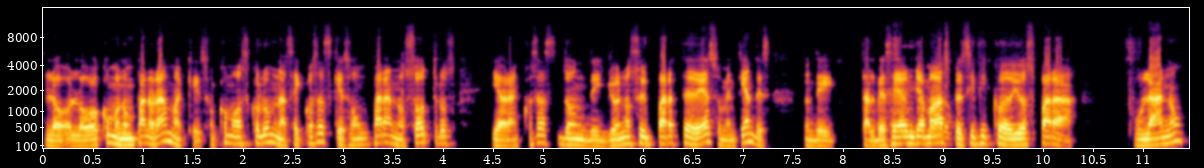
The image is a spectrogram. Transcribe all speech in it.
lo, lo veo como en un panorama, que son como dos columnas, hay cosas que son para nosotros y habrán cosas donde yo no soy parte de eso, ¿me entiendes? Donde tal vez haya un llamado específico de Dios para fulano,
